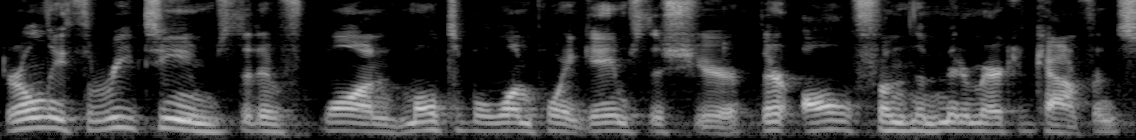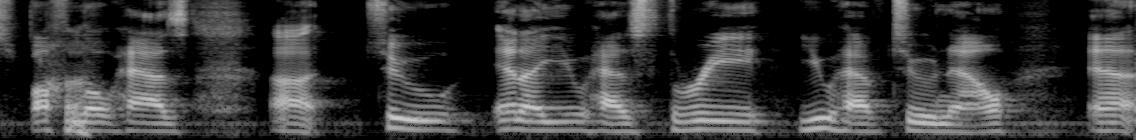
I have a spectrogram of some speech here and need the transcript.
there are only three teams that have won multiple one point games this year. They're all from the Mid American Conference. Buffalo huh. has uh, two, NIU has three, you have two now. uh,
